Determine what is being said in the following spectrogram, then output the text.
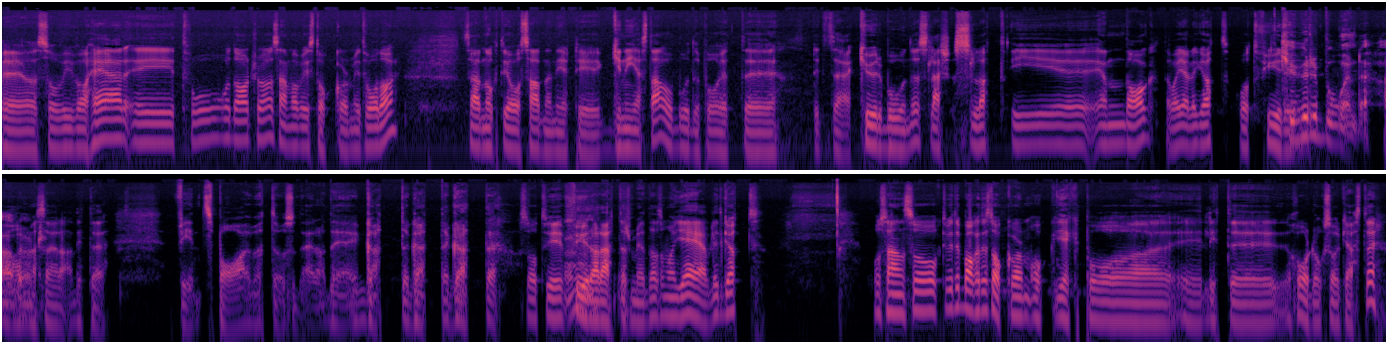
Eh, Så vi var här i två dagar tror jag, sen var vi i Stockholm i två dagar. Sen åkte jag och Sanne ner till Gnesta och bodde på ett eh, lite så här kurboende slash slött i eh, en dag. Det var jävligt gött. Åt fyra, Kurboende har jag Ja, med så här lite fint spa vet du, och sådär. Och Det är gött och gött och gött. Så åt vi fyra rätters middag som var jävligt gött. Och sen så åkte vi tillbaka till Stockholm och gick på eh, lite hårdrocksorkester.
